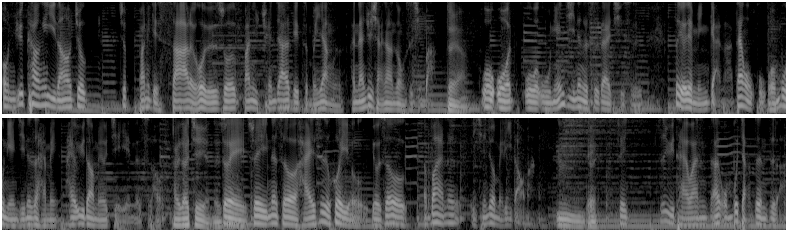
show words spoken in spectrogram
哦，你去抗议，然后就就把你给杀了，或者是说把你全家给怎么样了，很难去想象这种事情吧。对啊，我我我五年级那个时代，其实这有点敏感啊。但我我我六年级那时候还没还有遇到没有解严的时候，还在戒严的时候，对，所以那时候还是会有有时候，呃，包含那以前就有美丽岛嘛。嗯，对，所以至于台湾，哎、我们不讲政治了。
